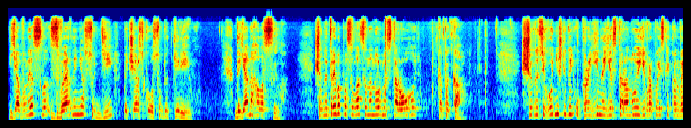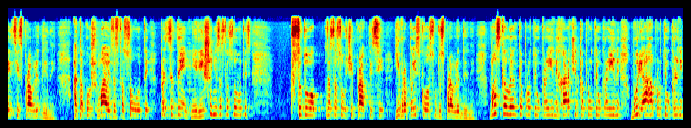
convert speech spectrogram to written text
я внесла звернення судді Печерського суду Кирєєву, де я наголосила, що не треба посилатися на норми старого КПК, що на сьогоднішній день Україна є стороною Європейської конвенції з прав людини, а також мають застосовувати прецедентні рішення застосовуватись в судово-застосовчій практиці Європейського суду з прав людини. Маскаленка проти України, Харченка проти України, Буряга проти України,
